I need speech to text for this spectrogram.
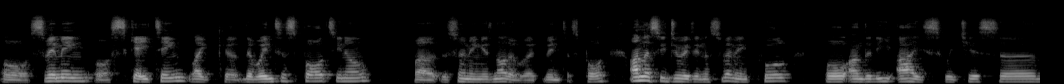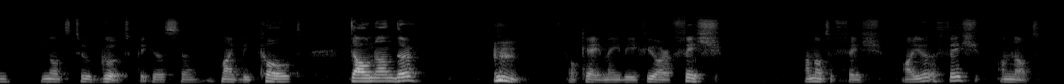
or swimming or skating like uh, the winter sports, you know. Well, the swimming is not a winter sport unless you do it in a swimming pool or under the ice, which is um, not too good because uh, it might be cold down under. okay, maybe if you are a fish. I'm not a fish. Are you a fish? I'm not.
